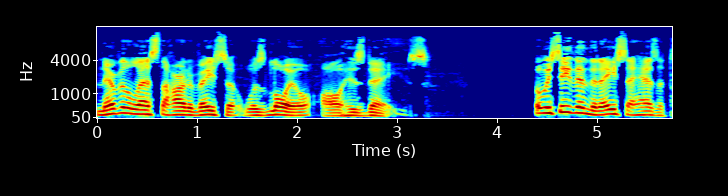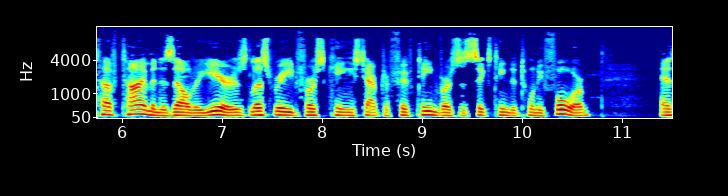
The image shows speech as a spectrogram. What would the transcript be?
Nevertheless, the heart of Asa was loyal all his days. But we see then that Asa has a tough time in his elder years. Let's read 1 Kings chapter 15 verses 16 to 24 and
